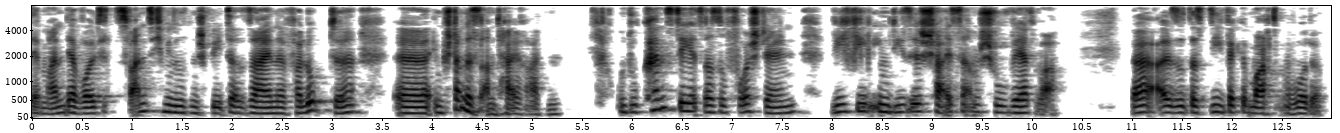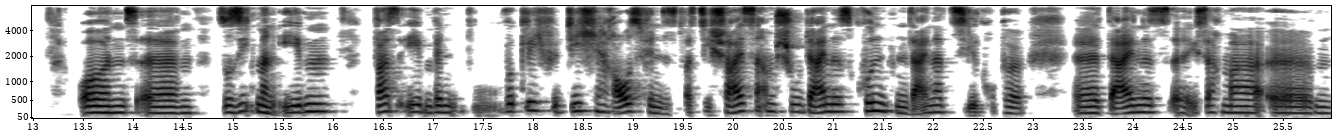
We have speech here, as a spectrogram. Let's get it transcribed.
der Mann, der wollte 20 Minuten später seine Verlobte äh, im Standesamt heiraten. Und du kannst dir jetzt also vorstellen, wie viel ihm diese Scheiße am Schuh wert war. Ja, also, dass die weggemacht wurde. Und ähm, so sieht man eben, was eben, wenn du wirklich für dich herausfindest, was die Scheiße am Schuh deines Kunden, deiner Zielgruppe, äh, deines, äh, ich sag mal, ähm,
